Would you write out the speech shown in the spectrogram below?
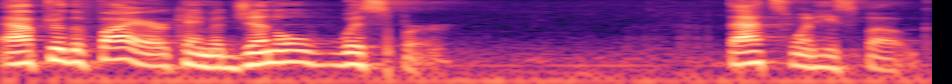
After the fire came a gentle whisper. That's when he spoke.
